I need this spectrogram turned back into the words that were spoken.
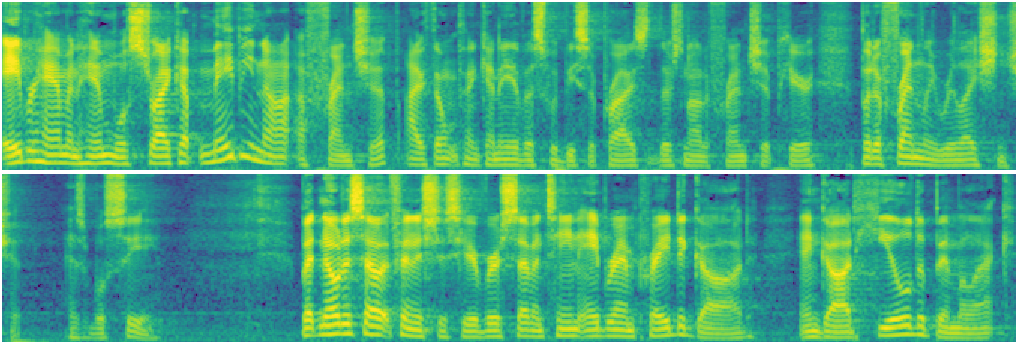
Abraham and him will strike up maybe not a friendship. I don't think any of us would be surprised that there's not a friendship here, but a friendly relationship, as we'll see. But notice how it finishes here. Verse 17 Abraham prayed to God, and God healed Abimelech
